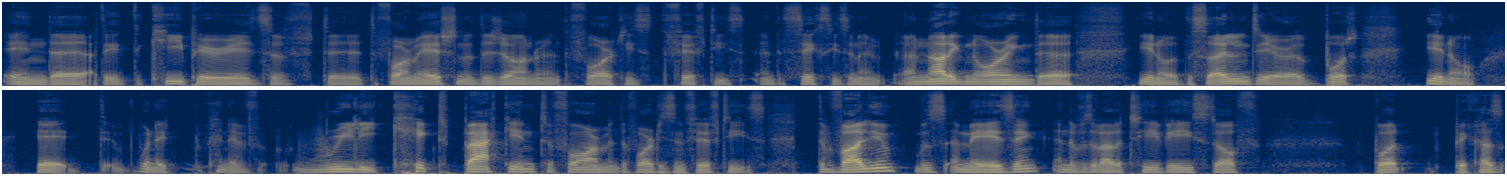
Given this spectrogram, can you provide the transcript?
in the, the the key periods of the, the formation of the genre in the forties, the fifties, and the sixties. And I'm I'm not ignoring the, you know, the silent era, but you know, it when it kind of really kicked back into form in the 40s and 50s the volume was amazing and there was a lot of TV stuff but because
